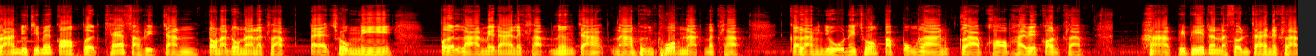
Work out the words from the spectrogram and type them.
ร้านอยู่ที่แม่กองเปิดแค่เสาร์อาทิตย์จันทร์ต้องนัดล่วงหน้านะครับ แต่ช่วงนี้เปิดร้านไม่ได้นะครับ เนื่องจากน้ำพึ่งท่วมหนักนะครับกำลังอยู่ในช่วงปรับปรุงร้านกราบขออภัยไว้ก่อนครับ หากพี่ๆท่านสนใจนะครับ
